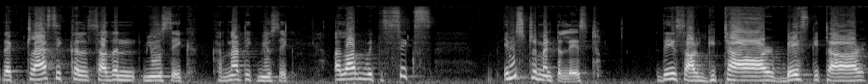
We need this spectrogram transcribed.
the classical southern music, Carnatic music, along with six instrumentalists. These are guitar, bass guitar,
